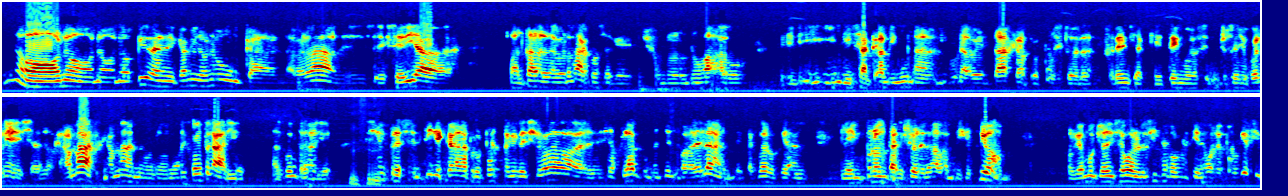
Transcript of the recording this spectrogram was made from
No, no, no, no, piedras en el camino nunca, la verdad, eh, sería faltar a la verdad, cosa que yo no, no hago, eh, y, y ni sacar ninguna ninguna ventaja a propósito de las diferencias que tengo hace muchos años con ella, no, jamás, jamás, no, no, no, al contrario, al contrario, siempre sentí que cada propuesta que le llevaba, le decía flaco, metete para adelante, está claro que era la impronta que yo le daba a mi gestión, porque muchos dicen, bueno, lo hiciste por Cristina. Bueno, ¿por qué si,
